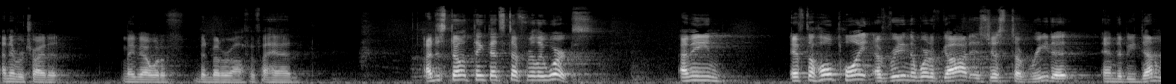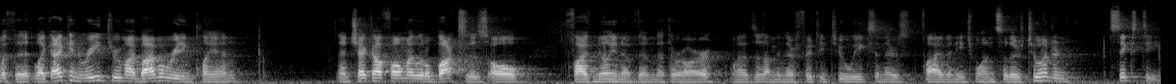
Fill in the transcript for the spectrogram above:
I never tried it. Maybe I would have been better off if I had. I just don't think that stuff really works. I mean, if the whole point of reading the Word of God is just to read it and to be done with it, like I can read through my Bible reading plan and check off all my little boxes, all five million of them that there are. I mean, there are 52 weeks and there's five in each one, so there's 260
